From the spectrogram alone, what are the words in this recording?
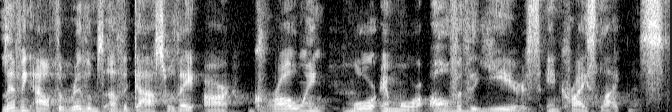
living out the rhythms of the gospel. They are growing more and more over the years in Christ likeness,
